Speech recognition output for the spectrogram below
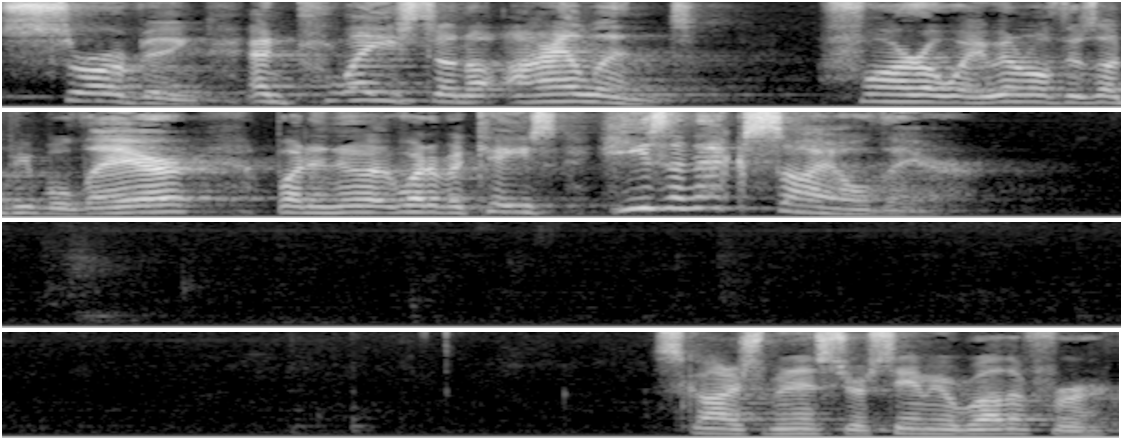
serving and placed on an island far away. We don't know if there's other people there, but in whatever case, he's an exile there. Scottish minister Samuel Rutherford,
